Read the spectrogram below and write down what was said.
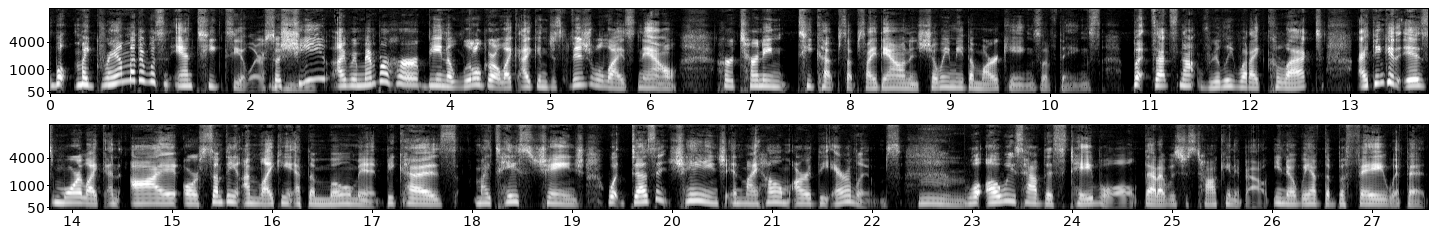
Well my grandmother was an antique dealer. So mm-hmm. she i remember her being a little girl. Like i can just visualize now her turning teacups upside down and showing me the markings of things. But that's not really what i collect. I think it is more like an eye or something i'm liking at the moment because my tastes change. What doesn't change in my home are the heirlooms. Hmm. We'll always have this table that I was just talking about. You know, we have the buffet with it.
